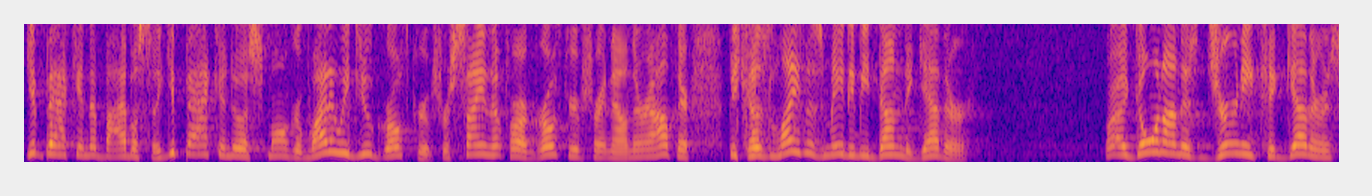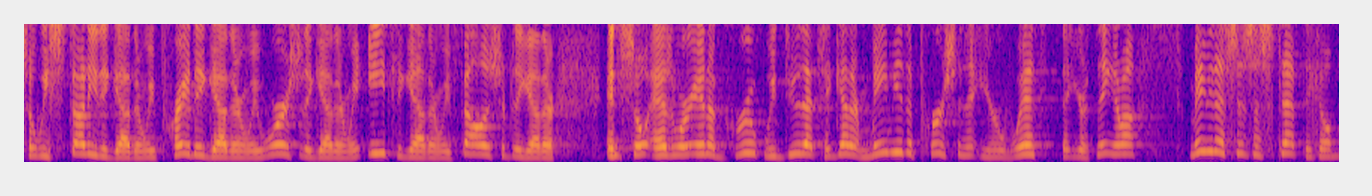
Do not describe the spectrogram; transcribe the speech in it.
Get back into Bible study. Get back into a small group. Why do we do growth groups? We're signing up for our growth groups right now, and they're out there because life is made to be done together. We're uh, going on this journey together, and so we study together, and we pray together, and we worship together, and we eat together, and we fellowship together. And so, as we're in a group, we do that together. Maybe the person that you're with, that you're thinking about, maybe that's just a step. They go,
